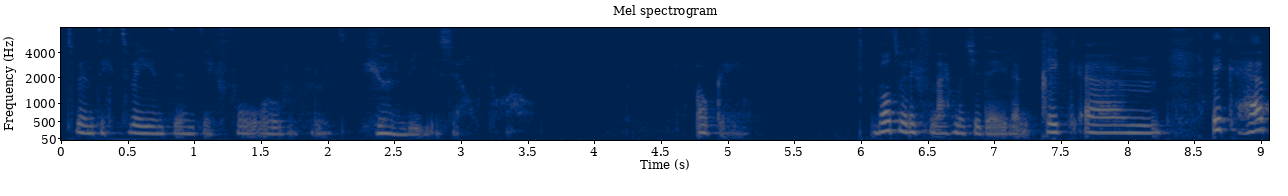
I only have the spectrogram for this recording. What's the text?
2022 vol overvloed. Gun die jezelf vooral. Oké wat wil ik vandaag met je delen? Ik, um, ik heb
